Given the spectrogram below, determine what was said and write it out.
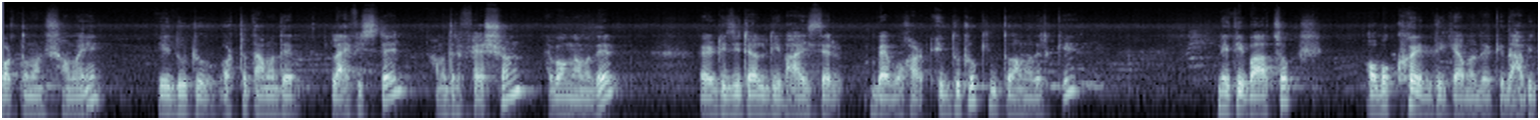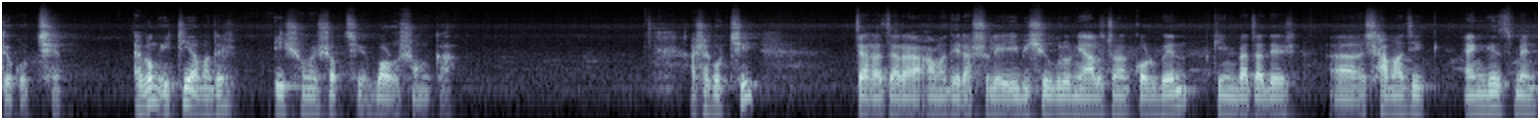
বর্তমান সময়ে এই দুটো, অর্থাৎ আমাদের লাইফস্টাইল আমাদের ফ্যাশন এবং আমাদের ডিজিটাল ডিভাইসের ব্যবহার, এই দুটো কিন্তু আমাদেরকে নেতিবাচক অবক্ষয়ের দিকে আমাদেরকে ধাবিত করছে এবং এটি আমাদের এই সময়ের সবচেয়ে বড় শঙ্কা। আশা করছি যারা যারা আমাদের আসলে এই বিষয়গুলো নিয়ে আলোচনা করবেন কিংবা যাদের সামাজিক এঙ্গেজমেন্ট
